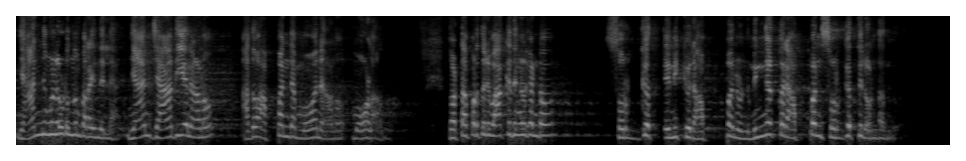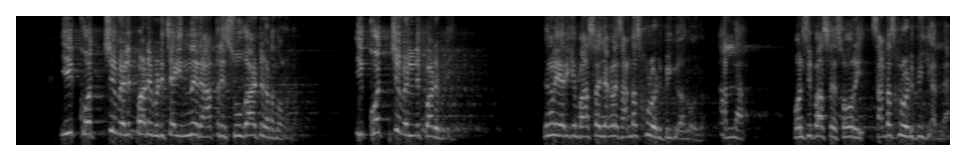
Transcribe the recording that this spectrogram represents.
ഞാൻ നിങ്ങളോടൊന്നും പറയുന്നില്ല. ഞാൻ ജാതിയനാണോ? അതോ അപ്പന്റെ മോനാണോ? മോളാണോ? തൊട്ടപ്പുറത്തൊരു വാക്ക് നിങ്ങൾ കണ്ടോ? സ്വർഗത്ത് എനിക്കൊരു അപ്പനുണ്ട് നിങ്ങൾക്കൊരു അപ്പൻ സ്വർഗത്തിലുണ്ടെന്ന് ഈ കൊച്ചു വെളിപ്പാട് പിടിച്ച ഇന്ന് രാത്രി സുഖമായിട്ട് കിടന്നുറങ്ങും. ഈ കൊച്ചു വെളിപ്പാട് പിടി. നിങ്ങൾ വിചാരിക്കും പാസ്റ്റർ ഞങ്ങളെ സൺഡേ സ്കൂൾ പഠിപ്പിക്കുക തോന്നുന്നു. അല്ല. Monsy pastor sorry Sunday school പഠിപ്പിക്കുകയല്ല.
